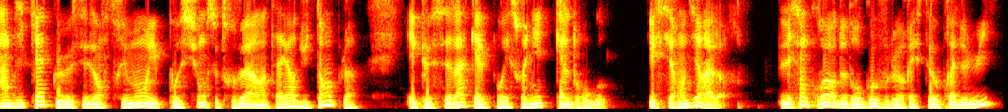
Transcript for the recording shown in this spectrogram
indiqua que ses instruments et potions se trouvaient à l'intérieur du temple et que c'est là qu'elle pourrait soigner Khal Drogo. Ils s'y rendirent alors. Les 100 coureurs de Drogo voulurent rester auprès de lui,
